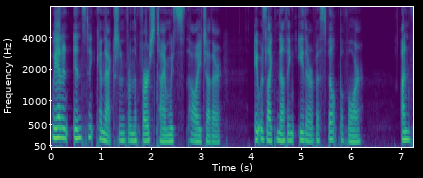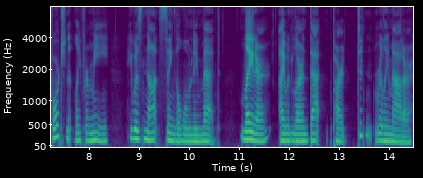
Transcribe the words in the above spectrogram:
We had an instant connection from the first time we saw each other. It was like nothing either of us felt before. Unfortunately for me, he was not single when we met. Later, I would learn that part didn't really matter.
